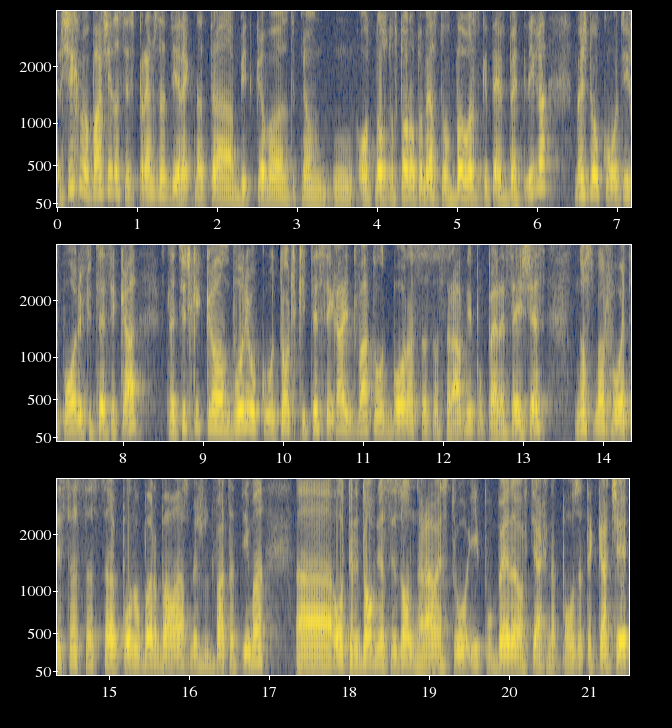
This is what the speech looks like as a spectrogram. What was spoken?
Решихме обаче да се спрем за директната битка в, към, относно второто място в българската FBET лига между Локомотив Плодив и ЦСК. След всички каламбури около точките, сега и двата отбора са с равни по 56, но смърфовете са с по-добър баланс между двата тима а, от редовния сезон на равенство и победа в тяхна полза, така че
